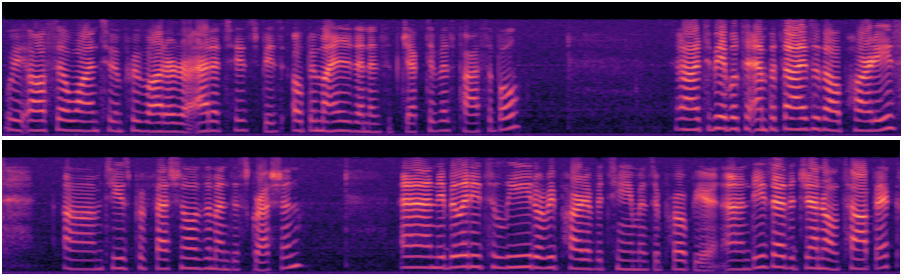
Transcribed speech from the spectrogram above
We also want to improve auditor attitudes to be as open-minded and as objective as possible, uh, to be able to empathize with all parties, um, to use professionalism and discretion, and the ability to lead or be part of a team is appropriate. And these are the general topics.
